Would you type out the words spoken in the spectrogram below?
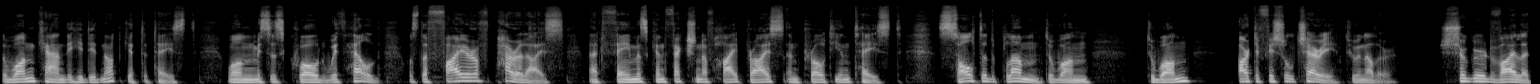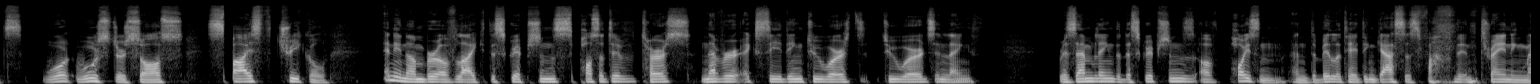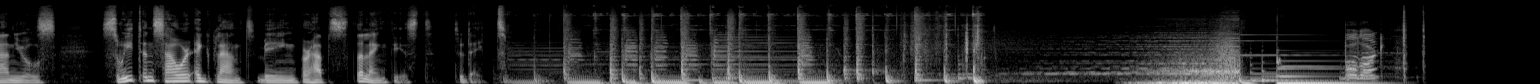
The one candy he did not get to taste, one Mrs. Quoad withheld, was the Fire of Paradise, that famous confection of high price and protein taste. Salted plum to one, to one, artificial cherry to another. Sugared violets, Worcester sauce, spiced treacle, any number of like descriptions, positive, terse, never exceeding two words, two words in length, resembling the descriptions of poison and debilitating gases found in training manuals, sweet and sour eggplant being perhaps the lengthiest to date.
